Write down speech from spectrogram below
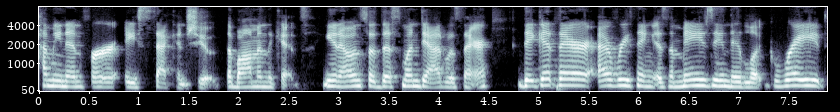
coming in for a second shoot, the mom and the kids, you know? And so this one dad was there. They get there, everything is amazing. They look great.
